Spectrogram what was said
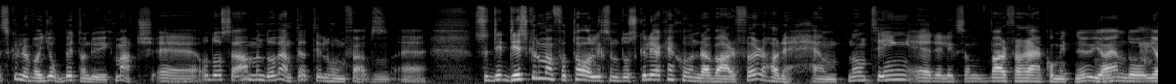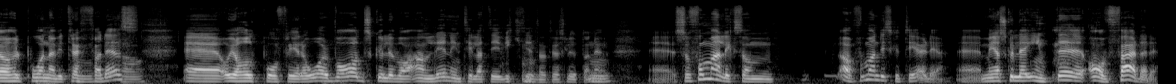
skulle det vara jobbigt om du gick match. Eh, och då sa jag, men då väntar jag till hon föds. Mm. Eh, så det, det, skulle man få ta, liksom, då skulle jag kanske undra varför. Har det hänt någonting? Är det liksom, varför har det här kommit nu? Jag, ändå, jag höll på när vi mm, träffades. Mm, ja. eh, och jag har hållit på flera år. Vad skulle vara anledningen till att det är viktigt mm. att jag slutar nu? Mm. Eh, så får man liksom, ja, får man diskutera det. Eh, men jag skulle inte avfärda det.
